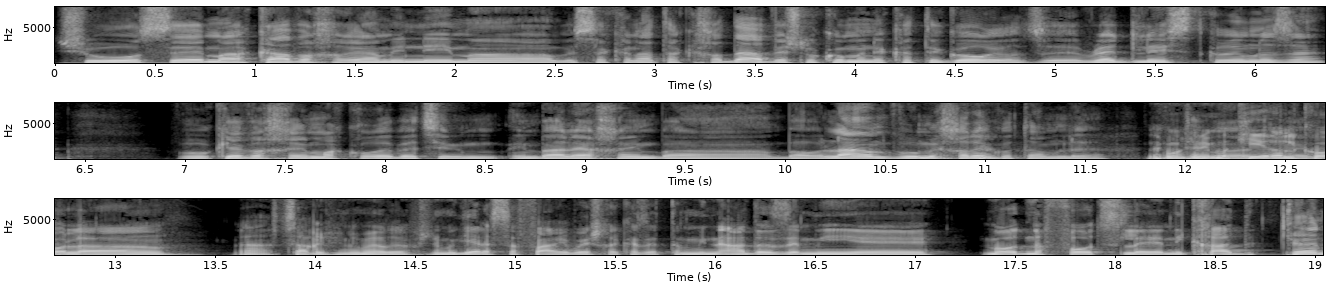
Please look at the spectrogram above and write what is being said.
שהוא עושה מעקב אחרי המינים בסכנת הכחדה, ויש לו כל מיני קטגוריות, זה Red List קוראים לזה. והוא עוקב אחרי מה קורה בעצם עם, עם בעלי החיים ב, בעולם, והוא מחלק אותם ל... זה כמו שאני מכיר על. כל ה... אה, צר לי שאני אומר, כשאני מגיע לספארי ויש לך כזה את המנעד הזה ממאוד נפוץ לנכחד. כן,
